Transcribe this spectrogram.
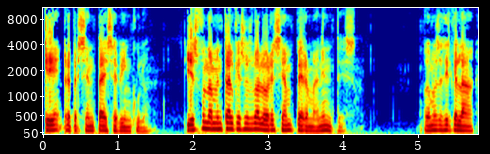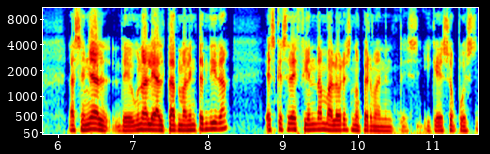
que representa ese vínculo. Y es fundamental que esos valores sean permanentes. Podemos decir que la, la señal de una lealtad malentendida es que se defiendan valores no permanentes y que eso pues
